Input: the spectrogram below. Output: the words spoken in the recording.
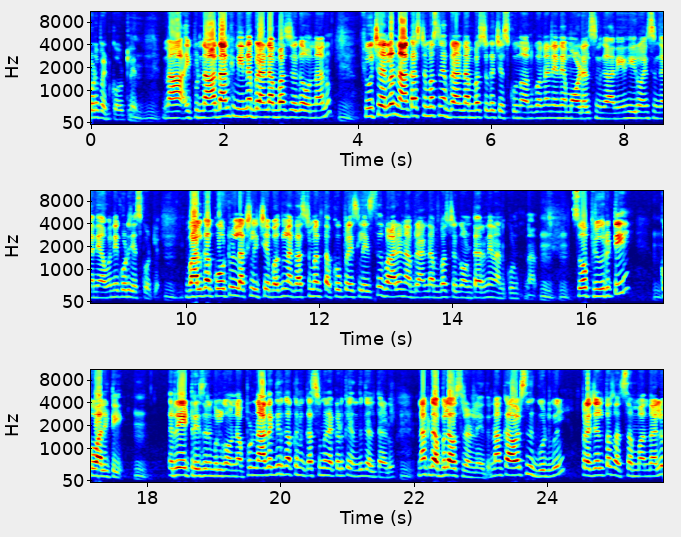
కూడా పెట్టుకోవట్లేదు. నా ఇప్పుడు నా దానికి నేనే బ్రాండ్ అంబాసిడర్గా ఉన్నాను. ఫ్యూచర్లో నా కస్టమర్స్ నే బ్రాండ్ అంబాసిడర్గా చేసుకుందాం అనుకున్నా నేనే మోడల్స్ కానీ హీరోయిన్స్ కానీ అవన్నీ కూడా చేసుకోవట్లేదు. వాళ్ళకి కోట్లు లక్షలు ఇచ్చే బదులు నా కస్టమర్ తక్కువ ప్రైస్లో ఇస్తే వాళ్ళే నా బ్రాండ్ అంబాసిడర్గా ఉంటారని నేను అనుకుంటున్నాను. సో ప్యూరిటీ క్వాలిటీ రేట్ రీజనబుల్గా ఉన్నప్పుడు నా దగ్గర కాకుండా కస్టమర్ ఎక్కడికో ఎందుకు వెళ్తాడు? నాకు డబ్బులు అవసరం లేదు. నాకు కావాల్సింది గుడ్ విల్ ప్రజలతో సత్సంబంధాలు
